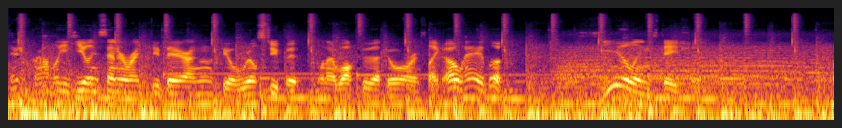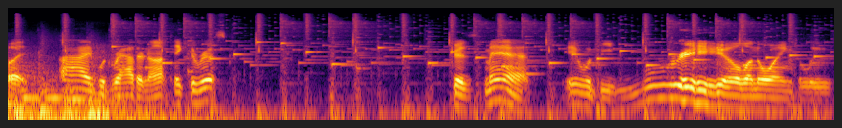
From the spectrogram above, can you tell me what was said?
There's probably a healing center right through there. I'm gonna feel real stupid when I walk through that door. It's like, oh hey, look. Healing station. But I would rather not take the risk. Because, man, it would be real annoying to lose.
